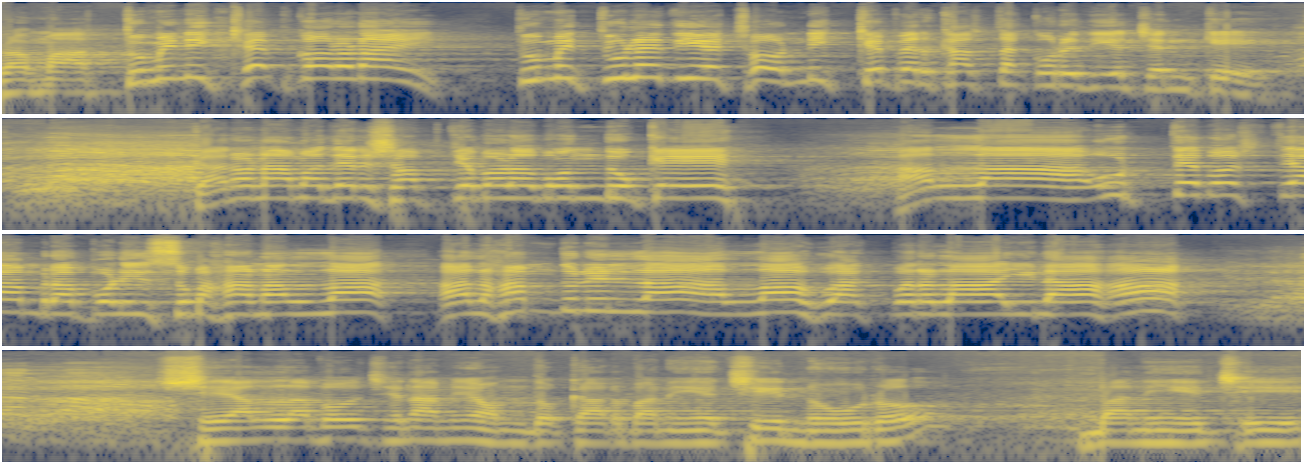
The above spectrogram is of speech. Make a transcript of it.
রমা। তুমি নিক্ষেপ করো নাই। তুমি তুলে দিয়েছ, নিক্ষেপের কাজটা করে দিয়েছেন কে? কারণ আমাদের সবচেয়ে বড় বন্ধুকে আল্লাহ। উঠতে বসতে আমরা পড়ি সুবহান আল্লাহ আলহামদুলিল্লাহ, আল্লাহু আকবার সে আল্লাহ বলছেন, আমি অন্ধকার বানিয়েছি, নূরও বানিয়েছি।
